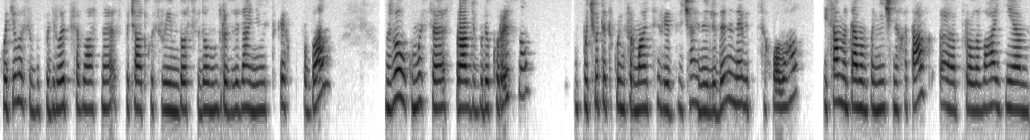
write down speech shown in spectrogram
хотілося б поділитися власне спочатку своїм досвідом в розв'язанні ось таких проблем. Можливо, комусь це справді буде корисно почути таку інформацію від звичайної людини, не від психолога. І саме тема панічних атак е, проливає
